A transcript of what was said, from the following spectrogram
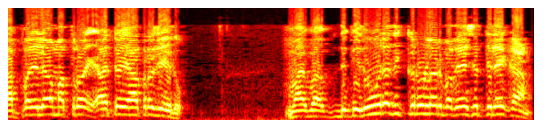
കപ്പലിലോ മറ്റോ മറ്റോ യാത്ര ചെയ്തു. വിദൂര ദിക്കിലുള്ള ഒരു പ്രദേശത്തിലേക്കാണ്.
